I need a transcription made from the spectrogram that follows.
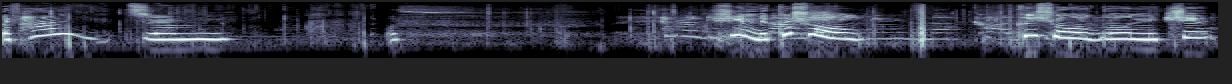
Efendim. Of. Şimdi kış ol- Kış olduğun için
